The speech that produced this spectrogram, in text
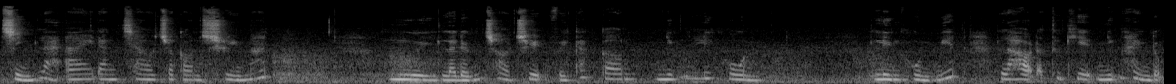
chính là ai đang trao cho con trì mát. Người là đấng trò chuyện với các con những linh hồn. Linh hồn biết là họ đã thực hiện những hành động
